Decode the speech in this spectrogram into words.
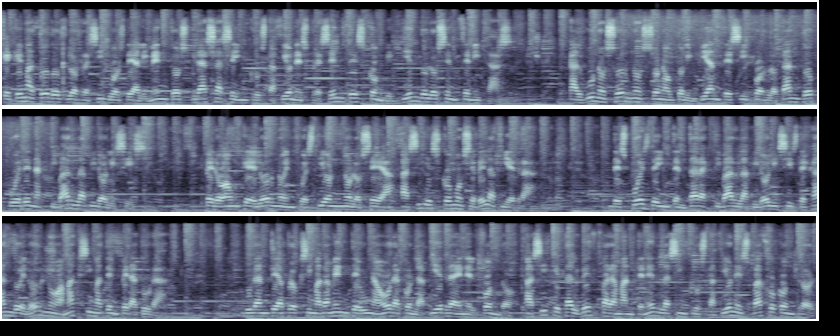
que quema todos los residuos de alimentos, grasas e incrustaciones presentes convirtiéndolos en cenizas. Algunos hornos son autolimpiantes y por lo tanto pueden activar la pirólisis. Pero aunque el horno en cuestión no lo sea, así es como se ve la piedra. Después de intentar activar la pirólisis dejando el horno a máxima temperatura, durante aproximadamente una hora con la piedra en el fondo, así que tal vez para mantener las incrustaciones bajo control.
